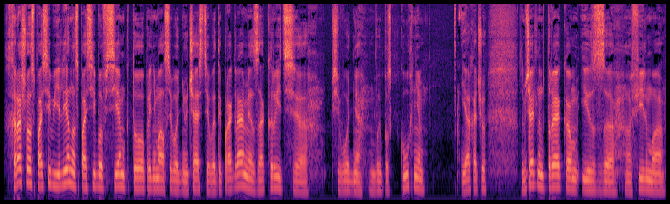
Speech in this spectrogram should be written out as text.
Хорошо, спасибо, Елена. Спасибо всем, кто принимал сегодня участие в этой программе. Закрыть э, сегодня выпуск кухни. Я хочу замечательным треком из э, фильма,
